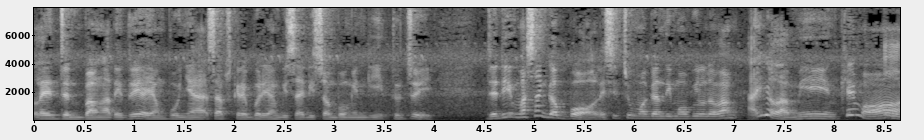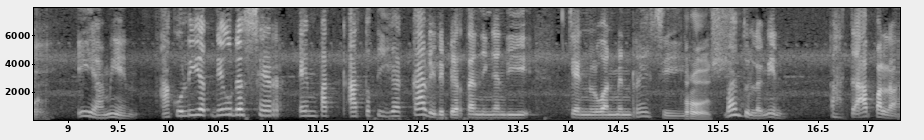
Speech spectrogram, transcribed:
legend banget itu ya yang punya subscriber yang bisa disombongin gitu, cuy. Jadi masa nggak boleh sih cuma ganti mobil doang? Ayolah Min, come on. Iya Min, aku lihat dia udah share 4 atau 3 kali di pertandingan di channel One Man Racing. Terus? Bantulah Min. Ah, tak apalah.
